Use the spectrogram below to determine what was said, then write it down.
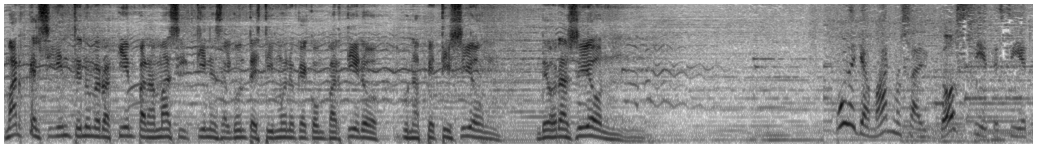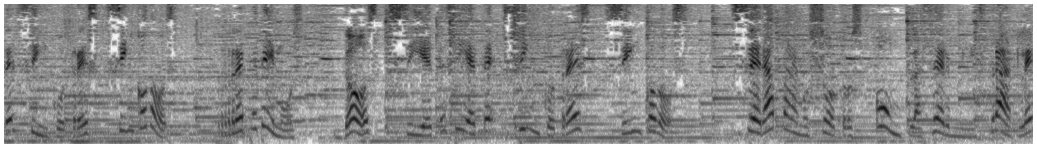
Marca el siguiente número aquí en Panamá si tienes algún testimonio que compartir o una petición de oración puede llamarnos al 277-5352. Repetimos, 277-5352. Será para nosotros un placer ministrarle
